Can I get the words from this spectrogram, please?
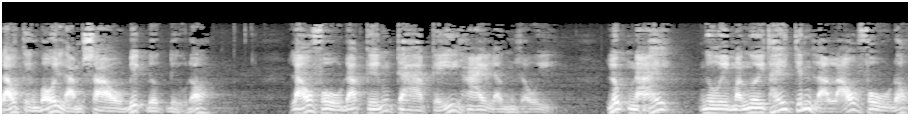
Lão tiền bối làm sao biết được điều đó. Lão Phù đã kiểm tra kỹ hai lần rồi. Lúc nãy người mà ngươi thấy chính là Lão Phù đó.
